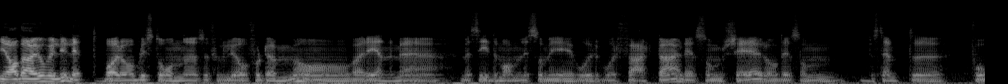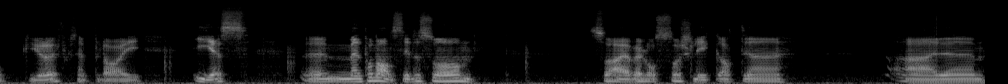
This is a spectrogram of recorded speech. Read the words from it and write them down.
Ja, det er jo veldig lett bare å bli stående selvfølgelig og fordømme og være enig med, med sidemannen liksom, i hvor, hvor, fælt det er, det som skjer, og det som bestemte folk gjør, f.eks. da i IS. Eh, men på den annen side så, så er jeg vel også slik at jeg er eh,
